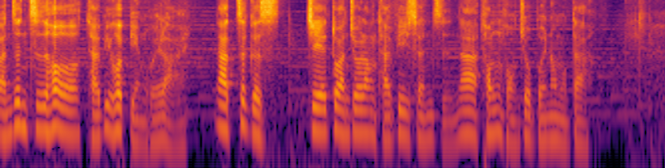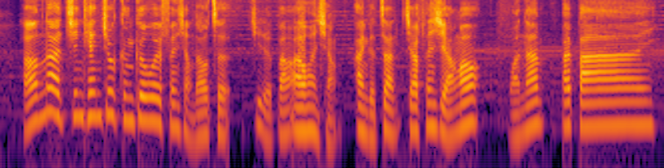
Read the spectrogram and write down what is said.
反正之后台币会贬回来，那这个阶段就让台币升值，那通膨就不会那么大。好，那今天就跟各位分享到这，记得帮阿幻想按个赞加分享哦。晚安，拜拜。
